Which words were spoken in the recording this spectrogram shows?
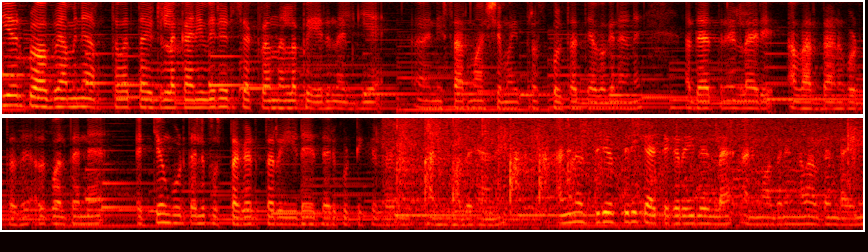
ഈ ഒരു പ്രോഗ്രാമിന് അർത്ഥവത്തായിട്ടുള്ള കനിവരൊരു ചക്രം എന്നുള്ള പേര് നൽകിയ നിസാർ മാഷ മൈത്ര സ്കൂളത്തെ അധ്യാപകനാണ്. അദ്ദേഹത്തിനുള്ള ഒരു അവാർഡാണ് കൊടുത്തത്. അതുപോലെ തന്നെ ഏറ്റവും കൂടുതൽ പുസ്തകം എടുത്ത് റീഡ് ചെയ്ത ഒരു കുട്ടിക്കുള്ള ഒരു അനുമോദനമാണ് അങ്ങനെ ഒത്തിരി ഒത്തിരി കാറ്റഗറിയിലുള്ള അനുമോദനങ്ങൾ അവിടെ ഉണ്ടായിന്.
